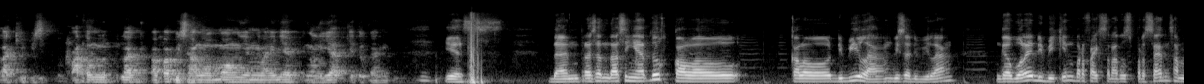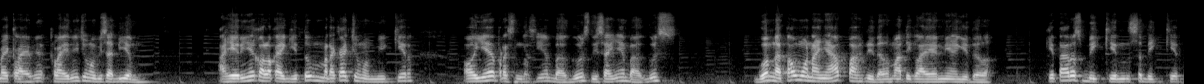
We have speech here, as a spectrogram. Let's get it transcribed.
lagi bis- patung lagi, apa bisa ngomong yang lainnya ngelihat gitu kan. Yes. Dan presentasinya tuh kalau kalau dibilang bisa dibilang nggak boleh dibikin perfect 100% sampai kliennya kliennya cuma bisa diem. Akhirnya kalau kayak gitu mereka cuma mikir, oh iya presentasinya bagus, desainnya bagus. Gua nggak tahu mau nanya apa di dalam hati kliennya gitu loh. Kita harus bikin sedikit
